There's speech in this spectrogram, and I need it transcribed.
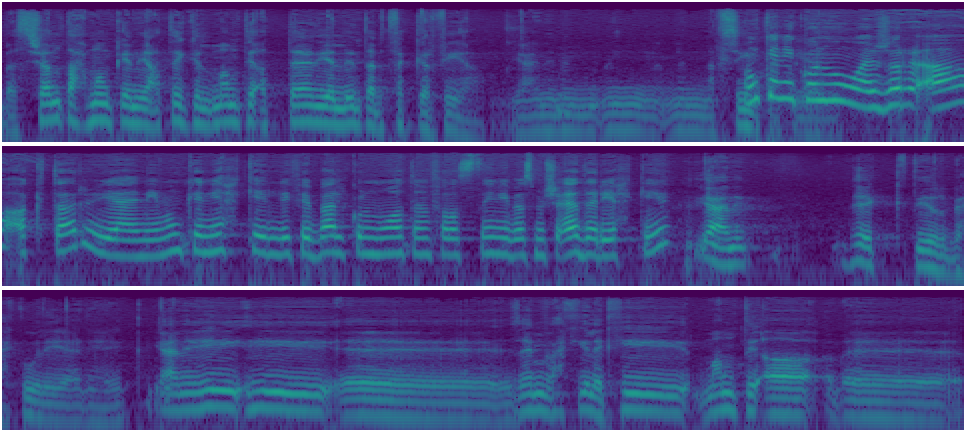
بس شنطح ممكن يعطيك المنطقة الثانية اللي أنت بتفكر فيها. يعني من من من نفسيتك ممكن يكون يعني. هو جرأة أكثر يعني ممكن يحكي اللي في بال كل مواطن فلسطيني بس مش قادر يحكي. يعني هيك كثير بيحكوا لي يعني هيك. يعني هي هي آه زي ما بحكي لك هي منطقة آه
